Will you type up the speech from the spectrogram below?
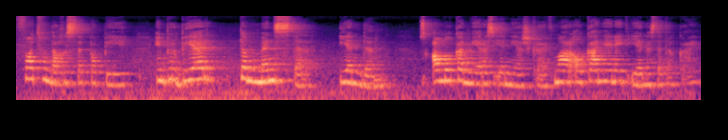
Vat vandag 'n stuk papier en probeer ten minste een ding. Ons almal kan meer as een neerskryf, maar al kan jy net een, is dit oukei. Okay.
